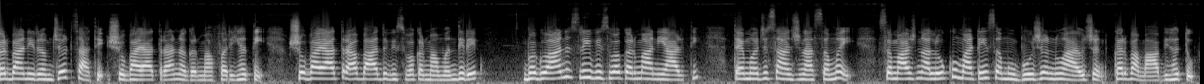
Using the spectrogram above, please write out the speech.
ગરબાની રમઝટ સાથે શોભાયાત્રા નગરમાં ફરી હતી. શોભાયાત્રા બાદ વિશ્વકર્મા મંદિરે ભગવાન શ્રી વિશ્વકર્માની આરતી તેમજ સાંજના સમયે સમાજના લોકો માટે સમૂહ ભોજનનું આયોજન કરવામાં આવ્યું હતું.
